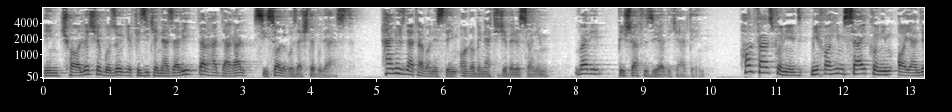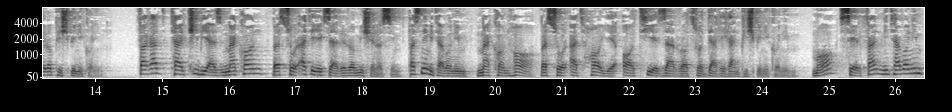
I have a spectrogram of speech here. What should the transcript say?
این چالش بزرگ فیزیک نظری در حداقل سی سال گذشته بوده است. هنوز نتوانستیم آن را به نتیجه برسانیم ولی پیشرفت زیادی کرده. حال فرض کنید می‌خواهیم سعی کنیم آینده را پیش بینی کنیم. فقط ترکیبی از مکان و سرعت یک ذره را می‌شناسیم. پس نمی‌توانیم مکانها و سرعتهای آتی ذرات را دقیقا پیش بینی کنیم. ما صرفا می توانیم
